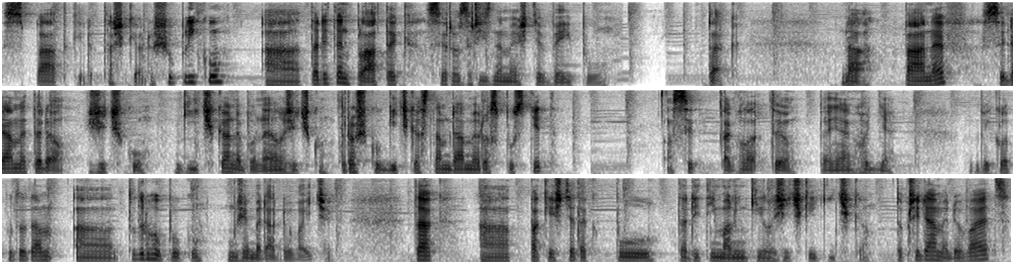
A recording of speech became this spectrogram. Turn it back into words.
zpátky do tašky a do šuplíku. A tady ten plátek si rozřízneme ještě vejpůl. Tak, na pánev si dáme teda žičku gíčka, nebo ne lžičku, trošku gíčka si tam dáme rozpustit. Asi takhle, jo, to je nějak hodně. Vyklepu to tam a tu druhou půlku můžeme dát do vajíček. Tak a pak ještě tak půl tady té malinký lžičky gíčka. To přidáme do vajec,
